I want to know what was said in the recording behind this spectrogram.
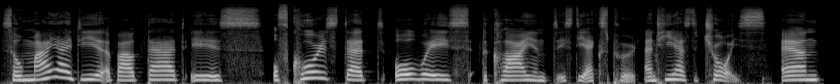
So my idea about that is of course that always the client is the expert and he has the choice. And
